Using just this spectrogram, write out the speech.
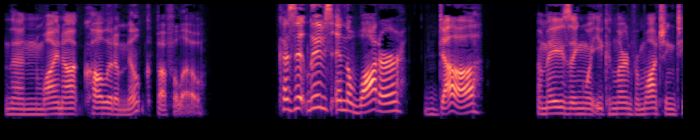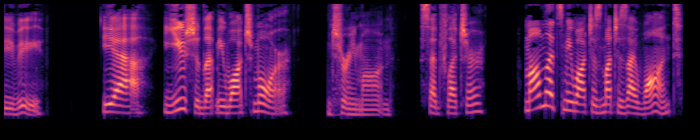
Then why not call it a milk buffalo? Cause it lives in the water. Duh. Amazing what you can learn from watching TV. Yeah, you should let me watch more. Dream on, said Fletcher. Mom lets me watch as much as I want.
